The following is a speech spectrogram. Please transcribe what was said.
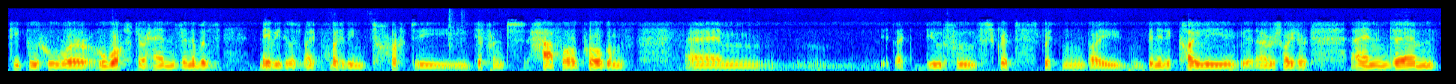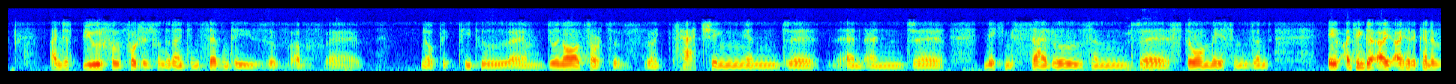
people who were who worked their hands, and it was maybe there was might might have been 30 different half-hour programs, um, like beautiful scripts written by Benedict Kiely, an Irish writer, and um, and just beautiful footage from the 1970s of, of uh, you know, p- people um, doing all sorts of like thatching and uh, and and uh, making saddles and uh, stonemasons, and it, I think I, I had a kind of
